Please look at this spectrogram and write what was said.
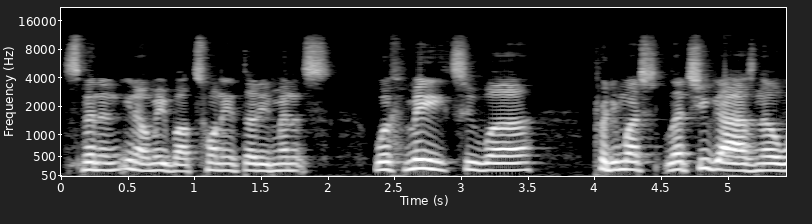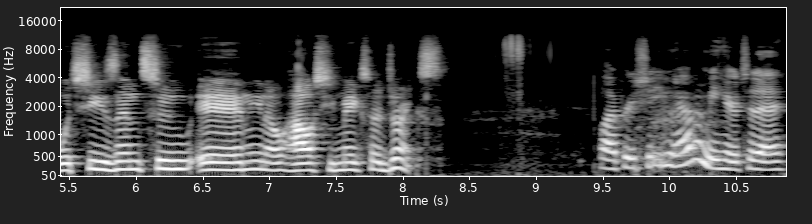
spending you know maybe about 20 or 30 minutes with me to uh, pretty much let you guys know what she's into and you know how she makes her drinks. Well, I appreciate you having me here today.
